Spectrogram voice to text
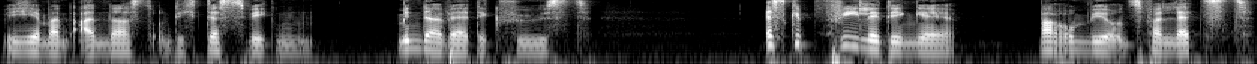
wie jemand anders und dich deswegen minderwertig fühlst. Es gibt viele Dinge, warum wir uns verletzt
